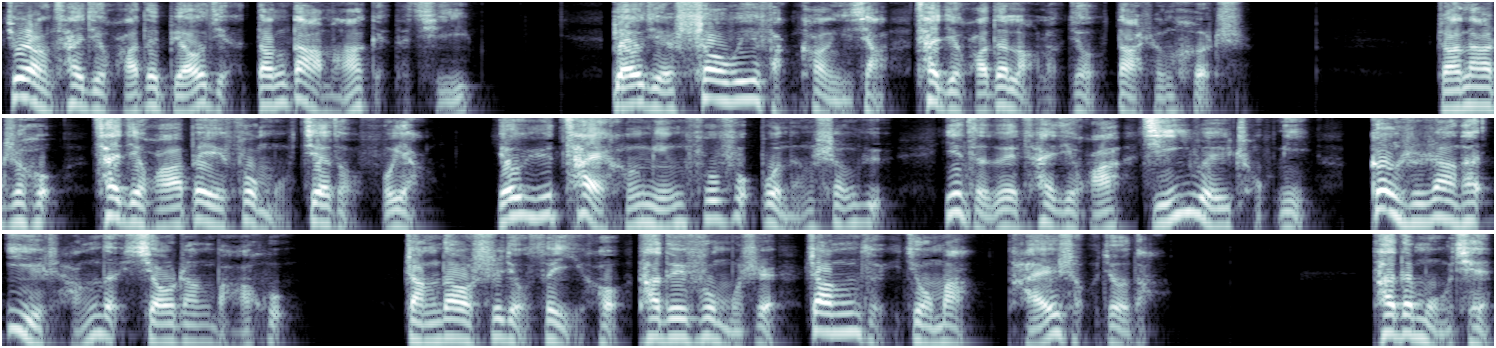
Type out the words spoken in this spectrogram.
就让蔡继华的表姐当大马给他骑。表姐稍微反抗一下，蔡继华的姥姥就大声呵斥。长大之后，蔡继华被父母接走抚养。由于蔡恒明夫妇不能生育，因此对蔡继华极为宠溺，更是让他异常的嚣张跋扈。长到十九岁以后，他对父母是张嘴就骂，抬手就打。他的母亲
